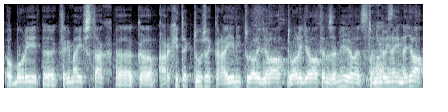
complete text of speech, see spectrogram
obory, eh, které mají vztah eh, k architektuře krajiny, tu ale dělá, tu ale dělá ten zemědělec, to nikdo jiný nedělá,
